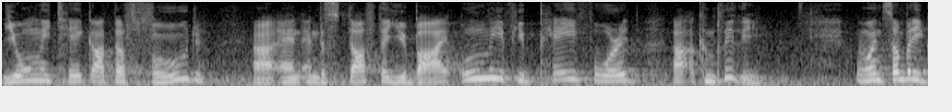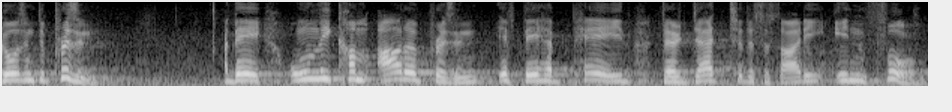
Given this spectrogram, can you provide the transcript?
you only take out the food uh, and, and the stuff that you buy only if you pay for it uh, completely. When somebody goes into prison, they only come out of prison if they have paid their debt to the society in full.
